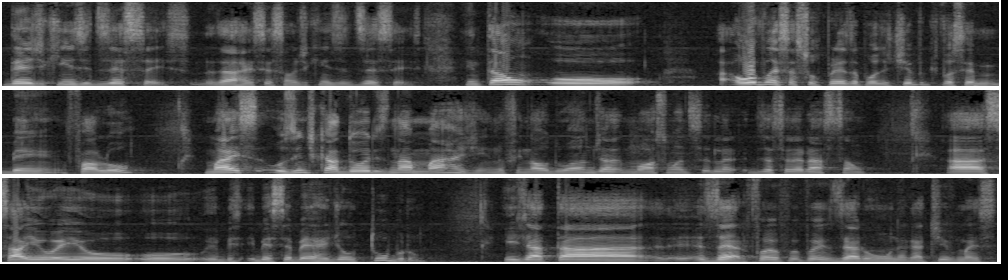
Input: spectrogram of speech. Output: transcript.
desde 15 e 16, da recessão de 15 e 16. Então, o, houve essa surpresa positiva que você bem falou, mas os indicadores na margem, no final do ano, já mostram uma desaceleração. Ah, saiu aí o, o, IBCBR de outubro e já está é, zero. Foi, foi, foi 0,1 negativo, mas...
